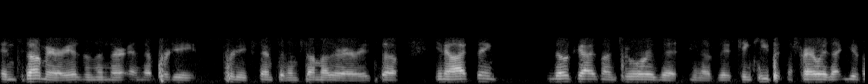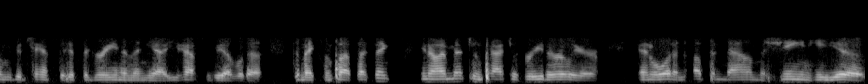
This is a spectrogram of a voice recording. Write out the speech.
in some areas, and then they're and they're pretty pretty extensive in some other areas. So you know I think those guys on tour that you know that can keep it in the fairway that gives them a good chance to hit the green and then yeah you have to be able to to make some putts i think you know i mentioned patrick reed earlier and what an up and down machine he is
